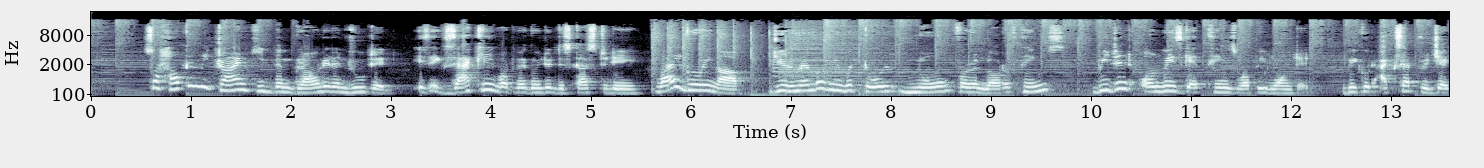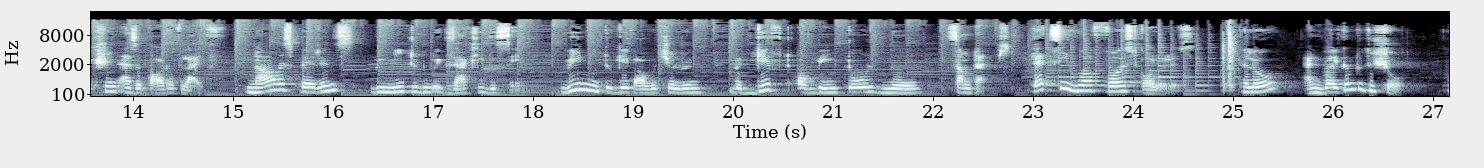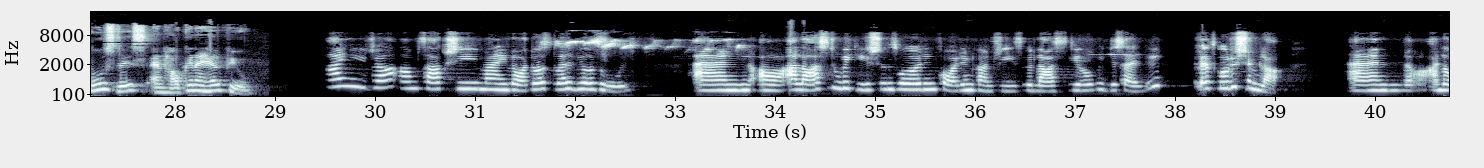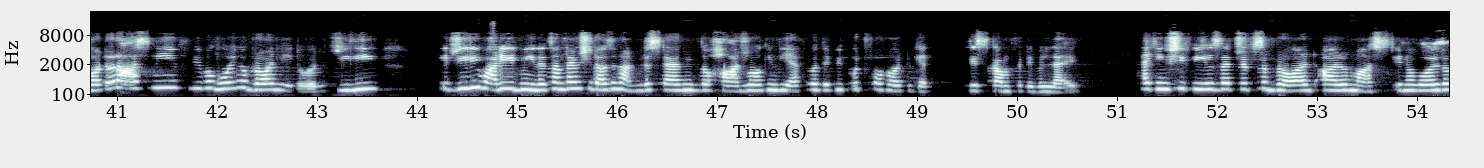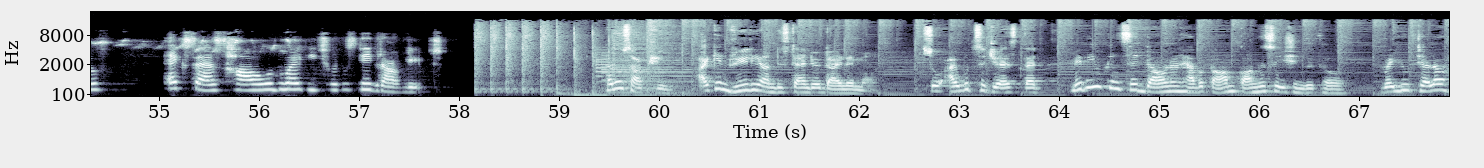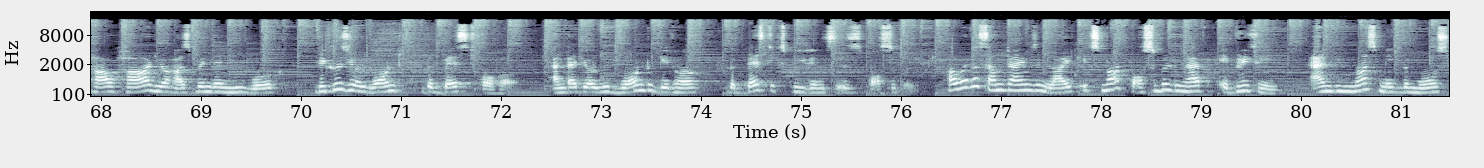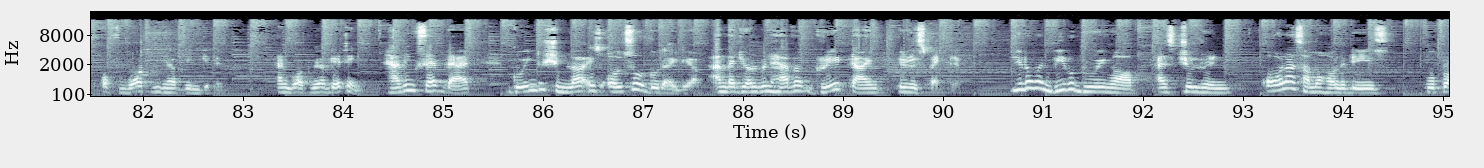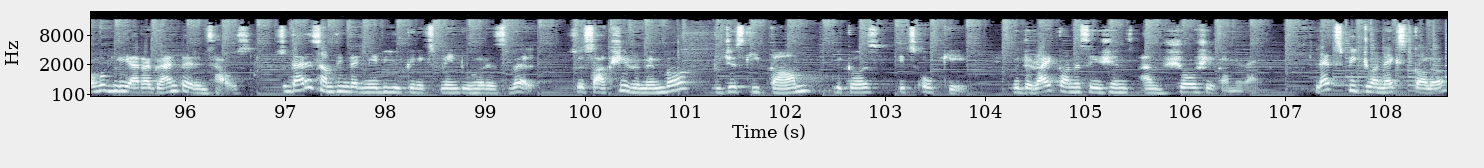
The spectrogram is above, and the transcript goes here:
So, how can we try and keep them grounded and rooted is exactly what we're going to discuss today. While growing up, do you remember we were told no for a lot of things? We didn't always get things what we wanted. We could accept rejection as a part of life. Now, as parents, we need to do exactly the same. We need to give our children the gift of being told no sometimes. Let's see who our first caller is. Hello and welcome to the show. Who's this and how can I help you? Hi Neerja, I'm Sakshi. My daughter is 12 years old and uh, our last two vacations were in foreign countries. But last year we decided let's go to Shimla. And uh, our daughter asked me if we were going abroad later. It really, it really worried me that sometimes she doesn't understand the hard work and the effort that we put for her to get this comfortable life. I think she feels that trips abroad are a must in a world of excess. How do I teach her to stay grounded? Hello, Sakshi. I can really understand your dilemma. So I would suggest that maybe you can sit down and have a calm conversation with her where you tell her how hard your husband and you work because you'll want the best for her and that you would want to give her the best experiences possible. However, sometimes in life it's not possible to have everything and we must make the most of what we have been given and what we are getting. Having said that, going to Shimla is also a good idea and that you all will have a great time irrespective. You know, when we were growing up as children, all our summer holidays were probably at our grandparents' house. So that is something that maybe you can explain to her as well. So, Sakshi, remember to just keep calm because it's okay. With the right conversations, I'm sure she'll come around. Let's speak to our next caller.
